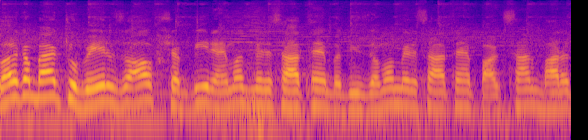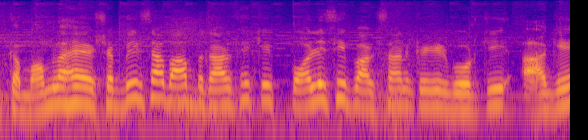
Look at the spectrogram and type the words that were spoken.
वेलकम बैक टू वेल्स ऑफ़ शब्बीर अहमद मेरे साथ हैं बदीज जमा मेरे साथ हैं पाकिस्तान भारत का मामला है। शब्बीर साहब आप बता रहे थे कि पॉलिसी पाकिस्तान क्रिकेट बोर्ड की आगे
